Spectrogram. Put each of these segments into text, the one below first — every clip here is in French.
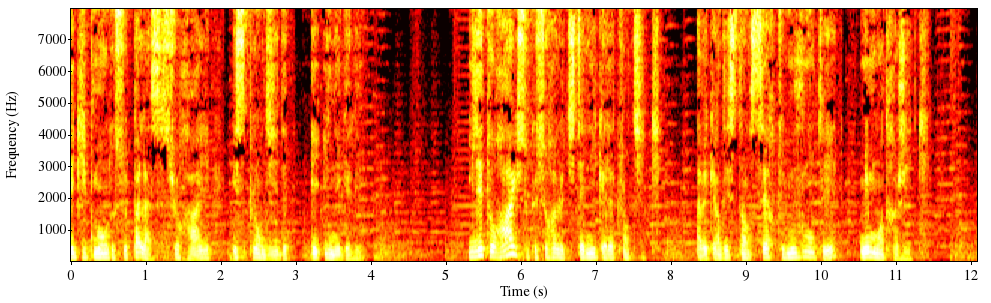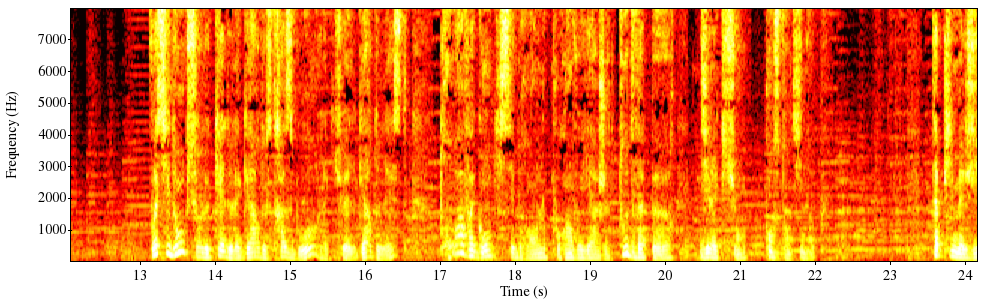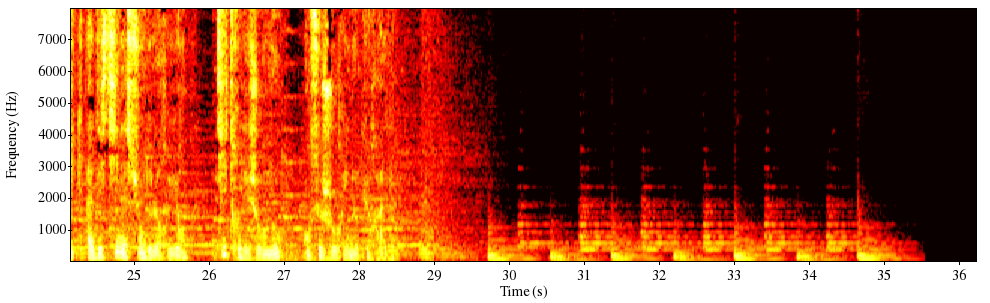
L'équipement de ce palace sur rail est splendide et inégalé. Il est au rail ce que sera le Titanic à l'Atlantique, avec un destin certes mouvementé, mais moins tragique. Voici donc sur le quai de la gare de Strasbourg, l'actuelle gare de l'Est, trois wagons qui s'ébranlent pour un voyage à toute vapeur, direction Constantinople. Tapis magique à destination de l'Orient, titrent les journaux en ce jour inaugural.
